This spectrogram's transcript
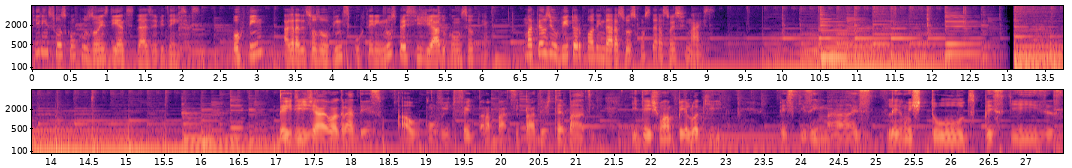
tirem suas conclusões diante das evidências. Por fim, agradeço aos ouvintes por terem nos prestigiado com o seu tempo. O Matheus e o Vitor podem dar as suas considerações finais. Desde já eu agradeço ao convite feito para participar deste debate e deixo um apelo aqui pesquisem mais, leiam estudos, pesquisas,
